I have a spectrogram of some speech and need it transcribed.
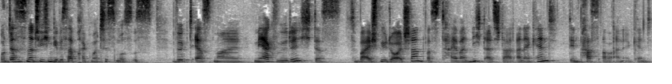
Und das ist natürlich ein gewisser Pragmatismus. Es wirkt erstmal merkwürdig, dass zum Beispiel Deutschland, was Taiwan nicht als Staat anerkennt, den Pass aber anerkennt.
